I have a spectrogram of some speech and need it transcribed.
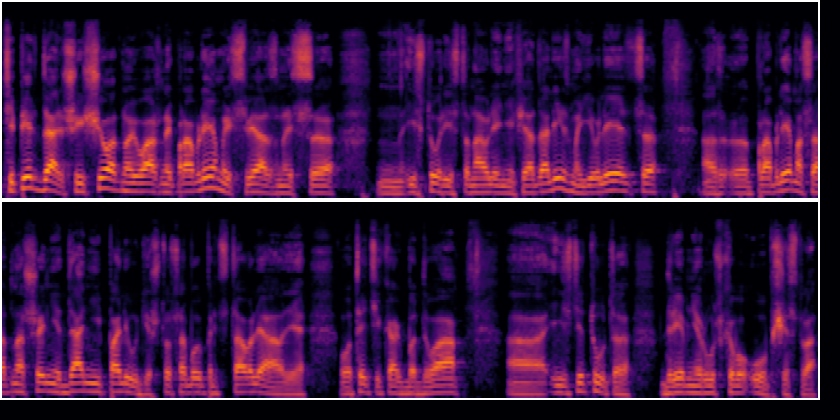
Теперь дальше. Еще одной важной проблемой, связанной с историей становления феодализма, является а, э, проблема соотношения дани и полюди, что собой представляли вот эти как бы два института древнерусского общества.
